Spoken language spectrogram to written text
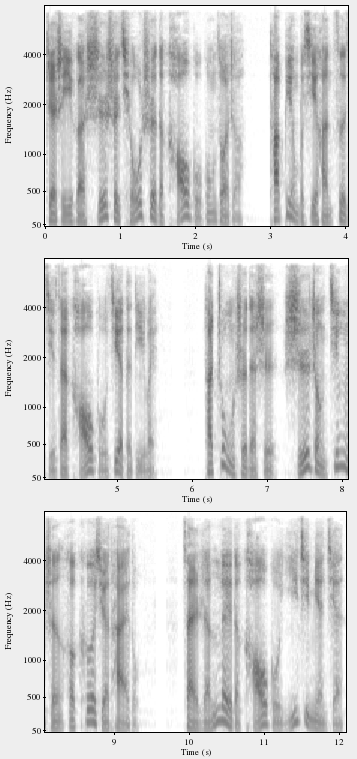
这是一个实事求是的考古工作者，他并不稀罕自己在考古界的地位，他重视的是实证精神和科学态度。在人类的考古遗迹面前，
